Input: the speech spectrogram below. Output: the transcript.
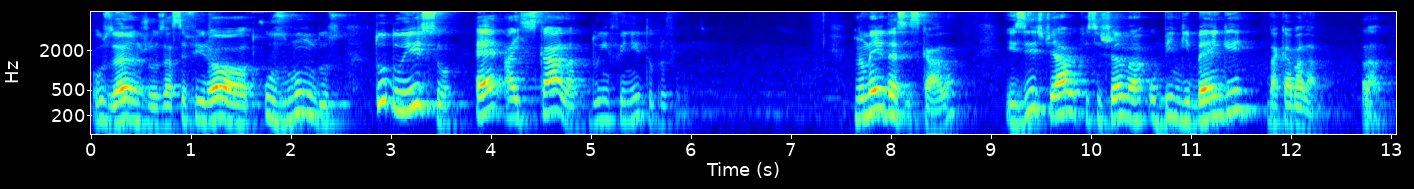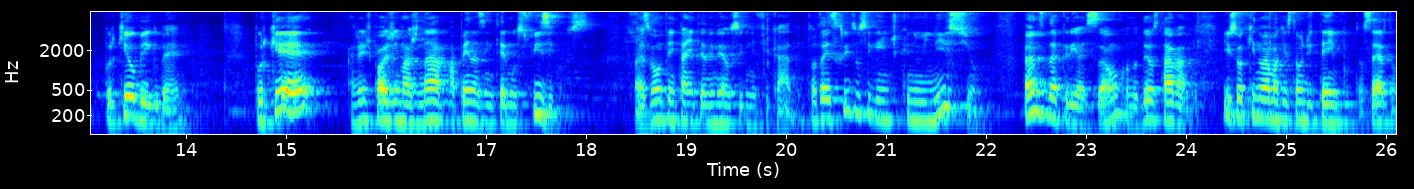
os anjos, a Sefirot, os mundos. Tudo isso é a escala do infinito para o finito. No meio dessa escala, existe algo que se chama o Big Bang da Kabbalah. Por que o Big Bang? Porque a gente pode imaginar apenas em termos físicos, mas vamos tentar entender o significado. Então está escrito o seguinte, que no início, antes da criação, quando Deus estava... Isso aqui não é uma questão de tempo, tá certo?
